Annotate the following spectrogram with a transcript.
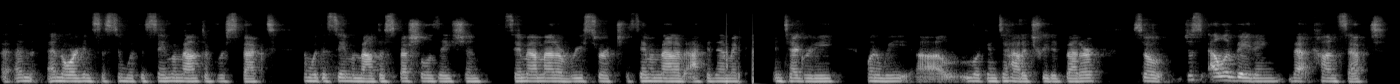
an, an organ system with the same amount of respect and with the same amount of specialization, same amount of research, the same amount of academic integrity when we uh, look into how to treat it better. So just elevating that concept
